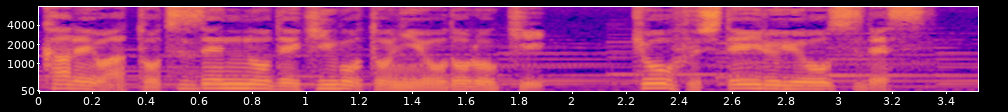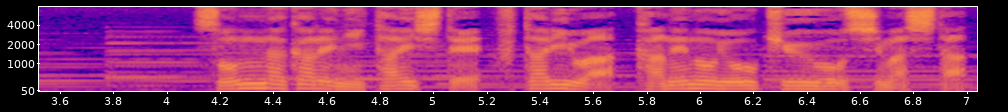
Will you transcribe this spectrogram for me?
彼は突然の出来事に驚き、恐怖している様子です。そんな彼に対して二人は金の要求をしました。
